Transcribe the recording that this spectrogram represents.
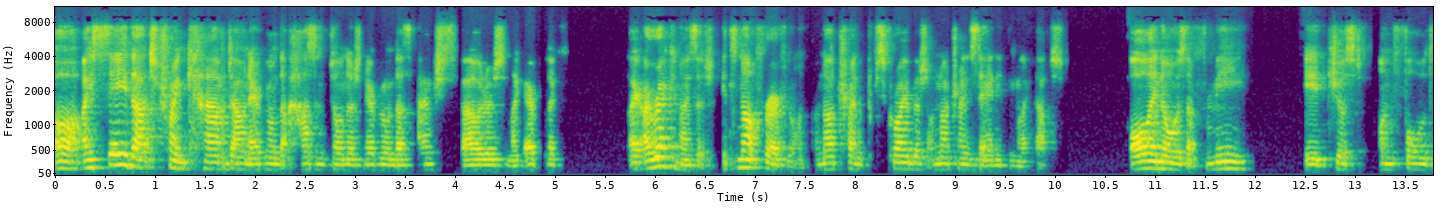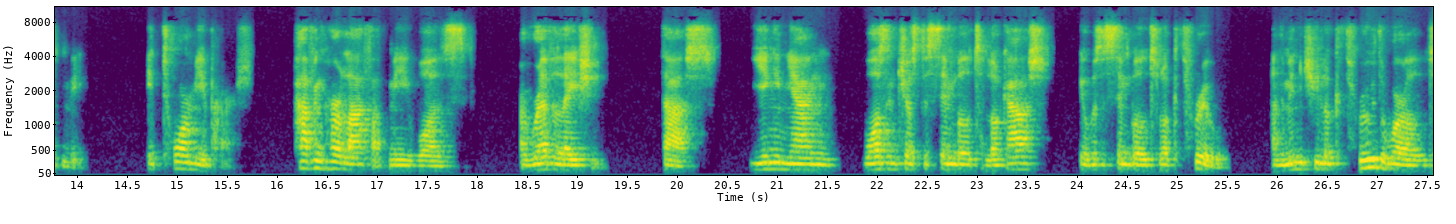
oh, I say that to try and calm down everyone that hasn't done it and everyone that's anxious about it, and like, like, like I recognize it. It's not for everyone. I'm not trying to prescribe it. I'm not trying to say anything like that. All I know is that for me, it just unfolded me. It tore me apart. Having her laugh at me was a revelation that yin and yang wasn't just a symbol to look at, it was a symbol to look through. And the minute you look through the world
